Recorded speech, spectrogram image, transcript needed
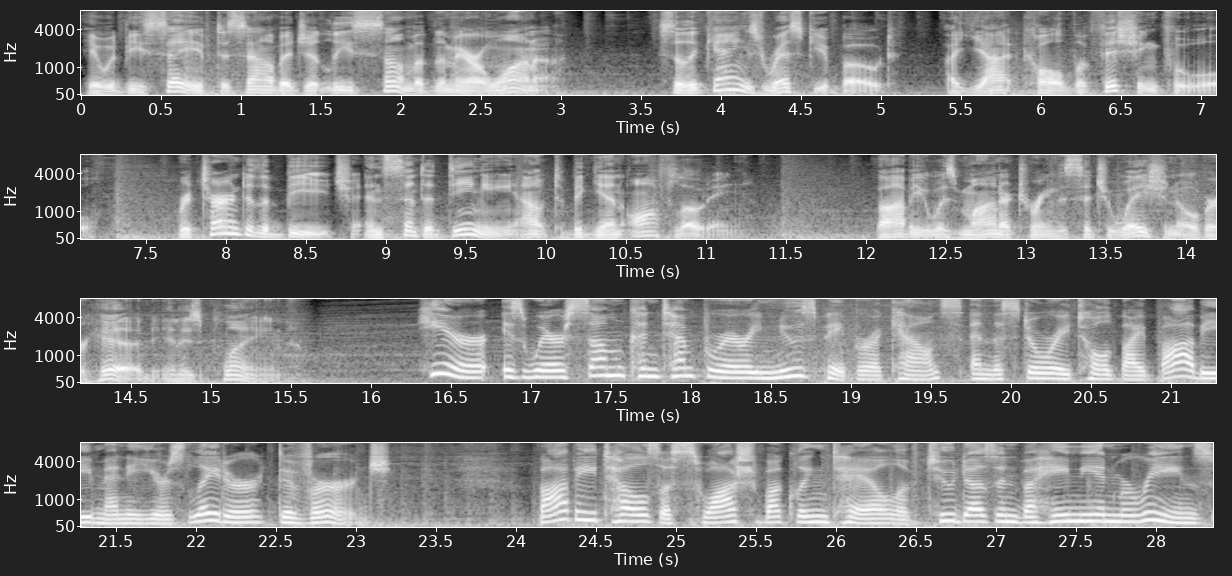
It would be safe to salvage at least some of the marijuana. So the gang's rescue boat, a yacht called the Fishing Fool, returned to the beach and sent a dinghy out to begin offloading. Bobby was monitoring the situation overhead in his plane. Here is where some contemporary newspaper accounts and the story told by Bobby many years later diverge. Bobby tells a swashbuckling tale of two dozen Bahamian Marines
